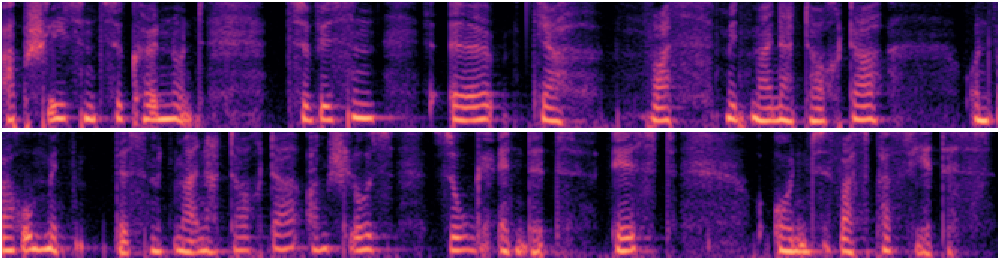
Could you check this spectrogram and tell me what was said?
abschließen zu können und zu wissen, äh, ja, was mit meiner Tochter und warum mit, das mit meiner Tochter am Schluss so geendet ist und was passiert ist.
